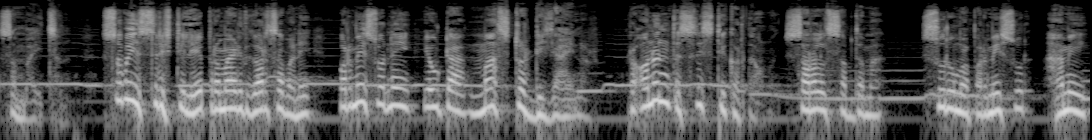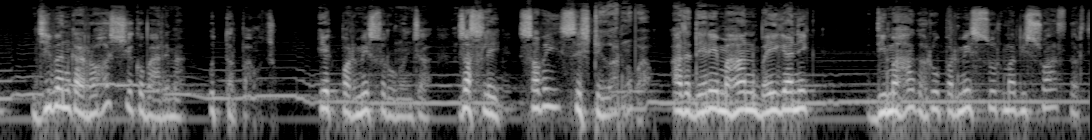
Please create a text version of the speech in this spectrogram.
सम्भावित छन्। सबै सृष्टिले प्रमाणित गर्छ भने परमेश्वर नै एउटा मास्टर डिजाइनर र अनन्त सृष्टिकर्ता हुनुहुन्छ। सरल शब्दमा सुरुमा परमेश्वर हामी जीवनका रहस्यको बारेमा उत्तर पाउँछौँ। एक परमेश्वर हुनुहुन्छ जसले सबै सृष्टि गर्नुभयो। आज धेरै महान वैज्ञानिक दिमागहरू परमेश्वरमा विश्वास गर्छ।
